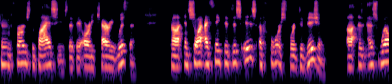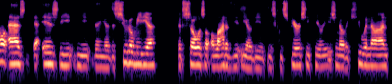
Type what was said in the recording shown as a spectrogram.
confirms the biases that they already carry with them. Uh, and so I, I, think that this is a force for division, uh, as, as, well as is the the the, uh, the pseudo media that sows a, lot of the you know the, these conspiracy theories. You know the QAnon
